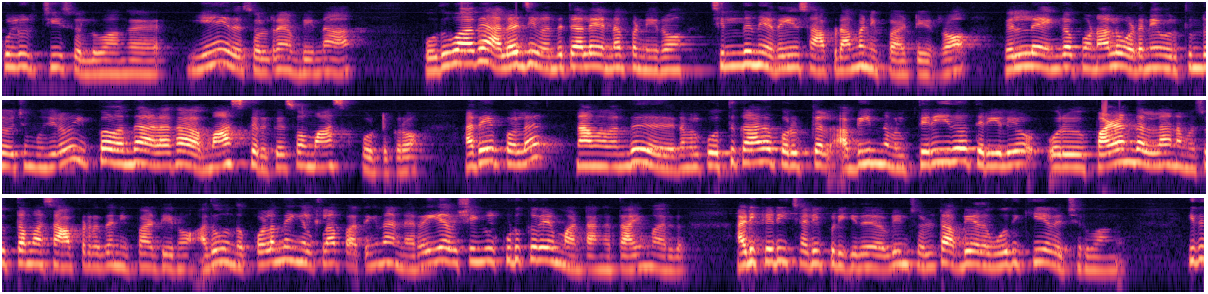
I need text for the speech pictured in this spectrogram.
குளிர்ச்சி சொல்லுவாங்க. ஏன் இதை சொல்கிறேன் அப்படின்னா பொதுவாகவே அலர்ஜி வந்துட்டாலே என்ன பண்ணிடுறோம்? சில்லுன்னு எதையும் சாப்பிடாம நிப்பாட்டிடுறோம். வெளில எங்கே போனாலும் உடனே ஒரு துண்டை வச்சு முடிஞ்சிடும் இப்போ வந்து அழகாக மாஸ்க் இருக்குது ஸோ மாஸ்க் போட்டுக்கிறோம். அதே போல் நாம் வந்து நம்மளுக்கு ஒத்துக்காத பொருட்கள் அப்படின்னு நம்மளுக்கு தெரியுதோ தெரியலையோ ஒரு பழங்கள்லாம் நம்ம சுத்தமாக சாப்பிட்றத நிப்பாட்டிடும் அதுவும் இந்த குழந்தைங்களுக்குலாம் பார்த்தீங்கன்னா நிறைய விஷயங்கள் கொடுக்கவே மாட்டாங்க தாய்மார்கள். அடிக்கடி சளி பிடிக்குது அப்படின்னு சொல்லிட்டு அப்படியே அதை ஒதுக்கியே வச்சுருவாங்க. இது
